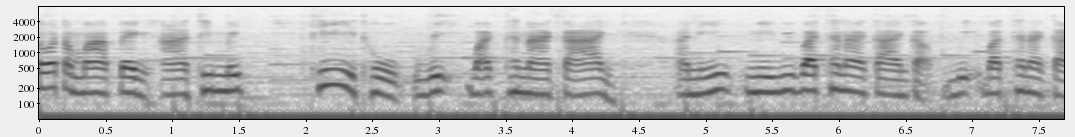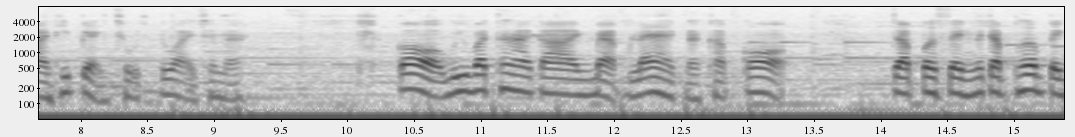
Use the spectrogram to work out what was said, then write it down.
ตัวต่อมาเป็นอาร์ทิมิก ที่ถูกวิวัฒนาการ อันนี้มีวิวัฒนาการกับวิวัฒนาการที่เปลี่ยนชุดด้วยใช่ไหมก็วิวัฒนาการแบบแรกนะครับก็จะเปอร์เซ็นต์ก็จะเพิ่มเป็น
